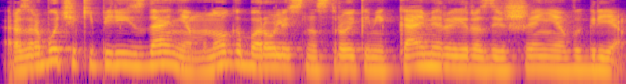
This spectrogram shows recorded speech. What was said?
Разработчики переиздания много боролись с настройками камеры и разрешения в игре,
